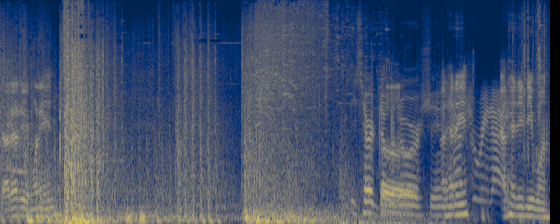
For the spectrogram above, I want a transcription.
Got Eddie. one In. He's heard double Uh, door, Shane. Got Eddie. Capturing Got A. heady D1.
